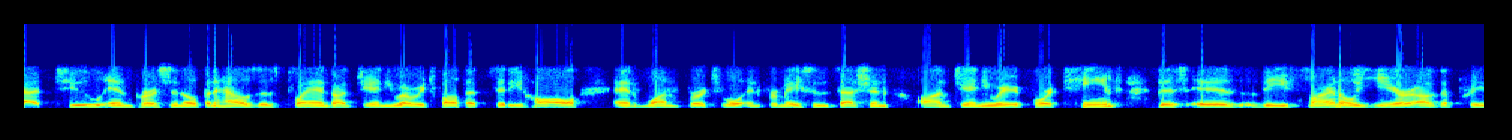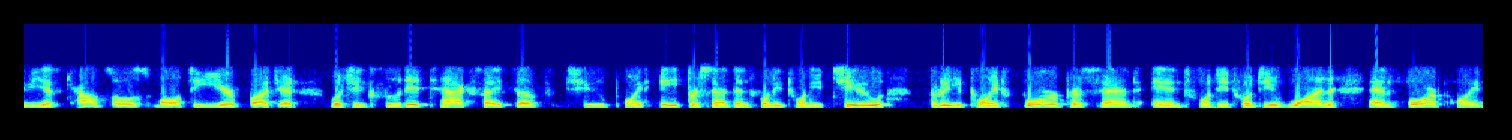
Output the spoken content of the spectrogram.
at two in person open houses planned on January 12th at City Hall and one virtual information session on January 14th. This is the final year of the previous council's multi year budget, which included tax hikes of 2.8% in 2022, 3.4% in 2021, and 4.4%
